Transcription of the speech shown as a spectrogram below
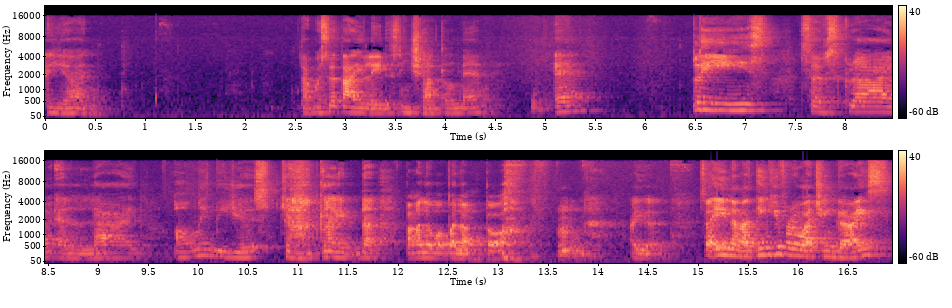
Ayan. Tapos na tayo, ladies and gentlemen. And please subscribe and like all my videos. Tsaka kahit na, pangalawa pa lang to. Ayan. So, ayun na nga. Thank you for watching, guys.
